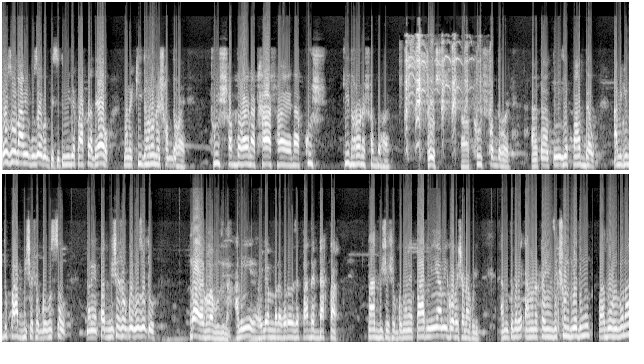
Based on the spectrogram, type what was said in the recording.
বোঝো না আমি বুঝাই বলতেছি। তুমি যে পাতটা দাও মানে কি ধরনের শব্দ হয়? ঠুস শব্দ হয় না ঠাস হয় না খুশ কি ধরনের শব্দ হয়? ঠুস। ঠুস শব্দ হয়। আর তা তুমি যে পাত দাও আমি কিন্তু পাত বিশেষজ্ঞ বুঝছ? মানে পাত বিশেষজ্ঞ বুঝো তো? না এগুলা বুঝি না। আমি হইলাম মনে করো যে পাদের ডাক্তার। পাদ বিশেষজ্ঞ মানে পাপ নিয়ে আমি গবেষণা করি আমি তোমার এমন একটা ইনজেকশন দিয়ে দিব পাবো হইব না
